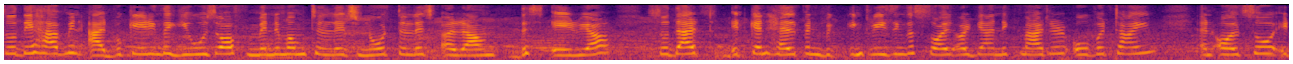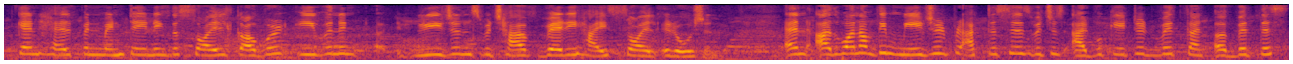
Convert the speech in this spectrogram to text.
So they have been advocating the use of minimum tillage, no tillage around this area so that it can help in increasing the soil organic matter over time and also it can help in maintaining the soil cover even in regions which have very high soil erosion. And one of the major practices which is advocated with, uh, with this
